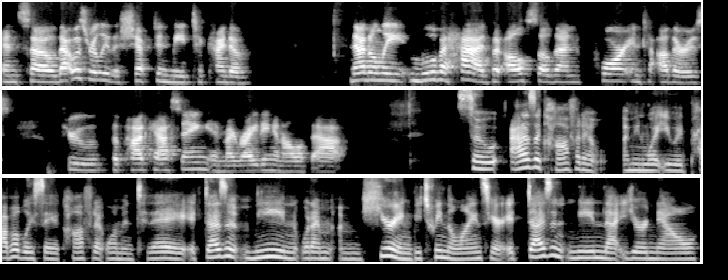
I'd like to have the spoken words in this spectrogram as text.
And so that was really the shift in me to kind of not only move ahead, but also then pour into others through the podcasting and my writing and all of that. So, as a confident, I mean, what you would probably say a confident woman today, it doesn't mean what I'm, I'm hearing between the lines here. It doesn't mean that you're now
